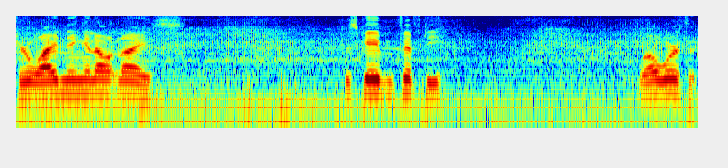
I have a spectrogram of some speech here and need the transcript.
Sure widening it out nice. Just gave him 50. Well worth it.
